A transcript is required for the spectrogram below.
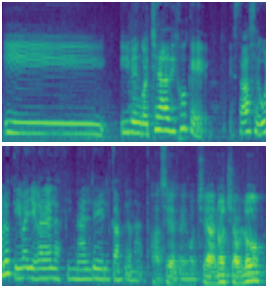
y, y Bengochea dijo que estaba seguro que iba a llegar a la final del campeonato. Así es, Bengochea anoche habló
